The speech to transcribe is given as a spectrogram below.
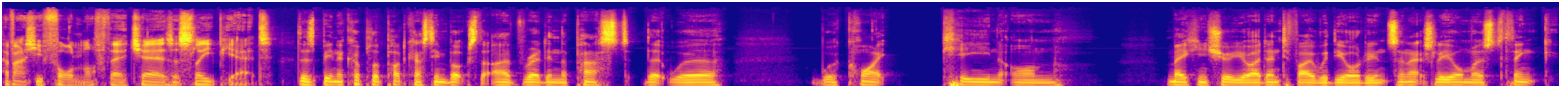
have actually fallen off their chairs asleep yet. There's been a couple of podcasting books that I've read in the past that were were quite keen on making sure you identify with the audience and actually almost think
